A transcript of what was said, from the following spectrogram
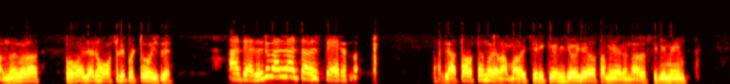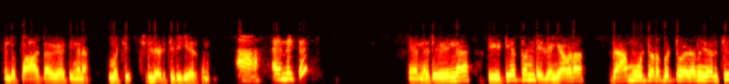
അന്ന് ഇവിടെ എല്ലാരും ഹോസ്റ്റലിൽ പെട്ടുപോയില്ലേ? അതെ അതൊരു വല്ലാത്ത അവസ്ഥയായിരുന്നു. വല്ലാത്ത അവസ്ഥ ഒന്നുമില്ല നമ്മൾ ശരിക്കും എൻജോയ് ചെയ്ത സമയമായിരുന്നു. അത് സിനിമയും എന്റെ പാട്ടൊക്കെ ആയിട്ട് ഇങ്ങനെ ചില്ലടിച്ചിരിക്കായിരുന്നു ആ എന്നിട്ട്? എന്നിട്ട് പിന്നെ വീട്ടിൽ എത്തണ്ടേ? ഇല്ലെങ്കിൽ അവിടെ ഡാം കൂട്ടി അവിടെ പെട്ടുപോയാന്ന് വിചാരിച്ച്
